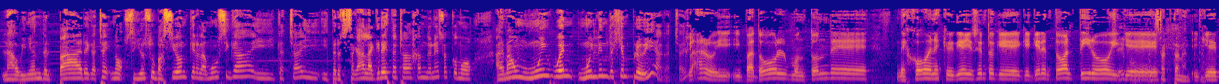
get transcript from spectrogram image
la opinión del padre, ¿cachai? No, siguió su pasión, que era la música, y, ¿cachai? Y, pero se sacaba la cresta trabajando en eso, es como, además, un muy buen, muy lindo ejemplo de vida, ¿cachai? Claro, y, y para todo el montón de, de jóvenes que hoy día yo siento que, que quieren todo al tiro y Sí, que y que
